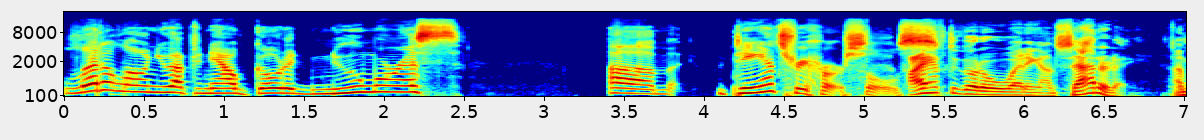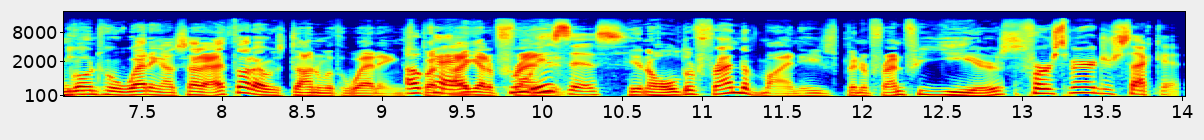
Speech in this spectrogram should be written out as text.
Let alone you have to now go to numerous um, dance rehearsals. I have to go to a wedding on Saturday. I'm going to a wedding on Saturday. I thought I was done with weddings, but I got a friend. is this? An older friend of mine. He's been a friend for years. first marriage or second,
